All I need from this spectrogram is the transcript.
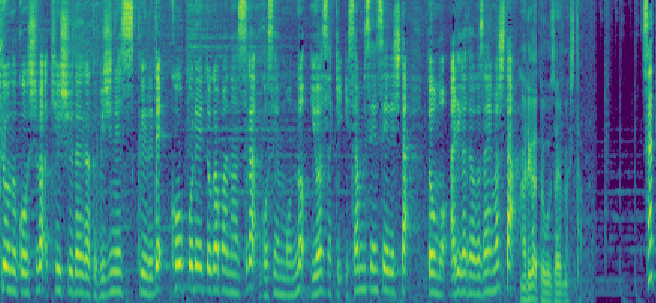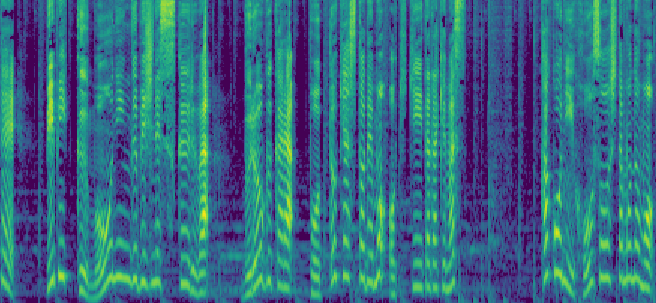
今日の講師は九州大学ビジネススクールでコーポレートガバナンスがご専門の岩崎勇先生でした。どうもありがとうございました。ありがとうございました。さてビビックモーニングビジネススクールはブログからポッドキャストでもお聞きいただけます。過去に放送したものも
